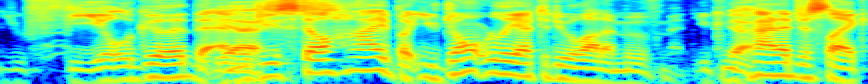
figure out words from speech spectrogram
You feel good. The energy's still high, but you don't really have to do a lot of movement. You can Yeah. kind of just like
